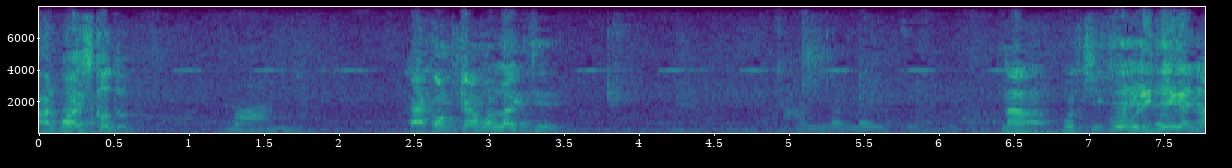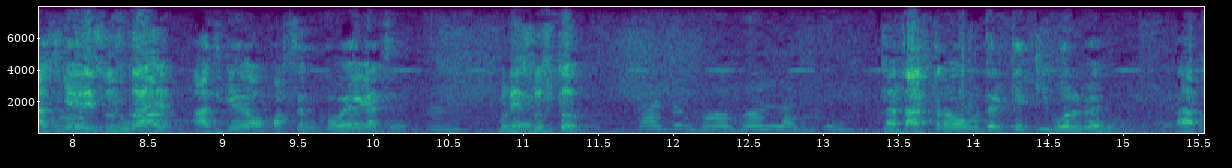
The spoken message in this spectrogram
আর বয়স কত? এখন কেমন লাগছে? ঠান্ডা লাগছে। না বলছি যে শরীর ঠিক আছে? আজকে শরীর সুস্থ আছে? আজকে অপারেশন হয়ে গেছে। শরীর সুস্থ? একটু ঘোর ঘোর লাগছে। না ডাক্তারবাবুদেরকে কি বলবেন? এত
